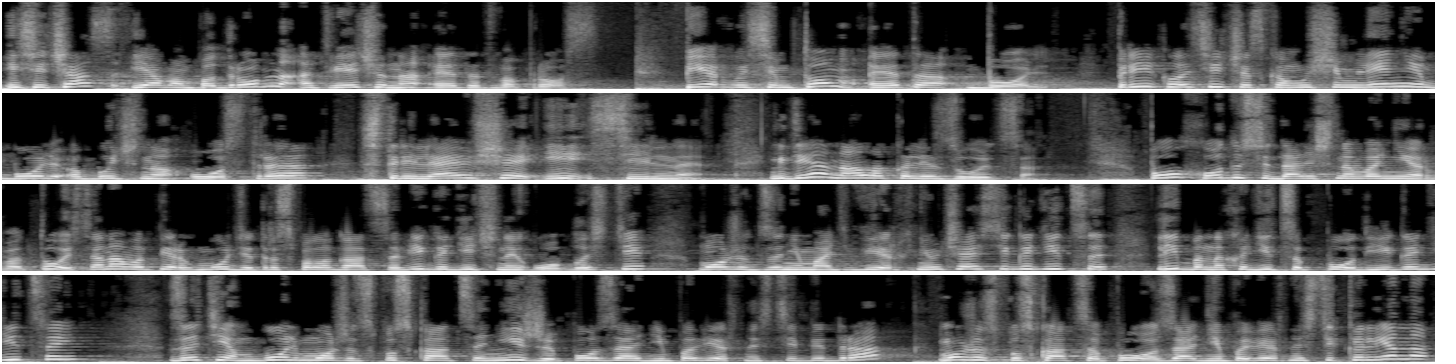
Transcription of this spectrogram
И сейчас я вам подробно отвечу на этот вопрос. Первый симптом – это боль. При классическом ущемлении боль обычно острая, стреляющая и сильная. Где она локализуется? По ходу седалищного нерва. То есть она, во-первых, будет располагаться в ягодичной области, может занимать верхнюю часть ягодицы, либо находиться под ягодицей. Затем боль может спускаться ниже по задней поверхности бедра, может спускаться по задней поверхности колена,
